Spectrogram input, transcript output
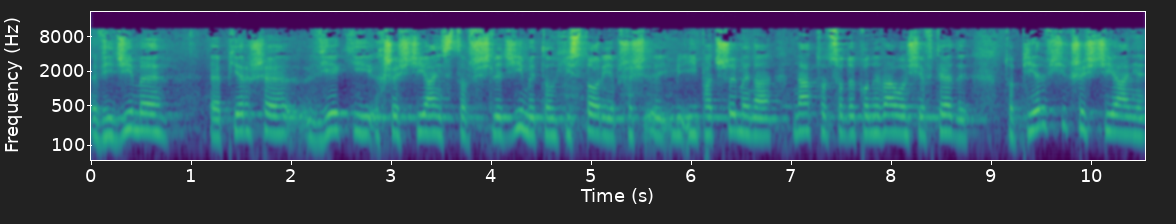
widzimy pierwsze wieki chrześcijaństwa, śledzimy tą historię i patrzymy na, na to, co dokonywało się wtedy, to pierwsi chrześcijanie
